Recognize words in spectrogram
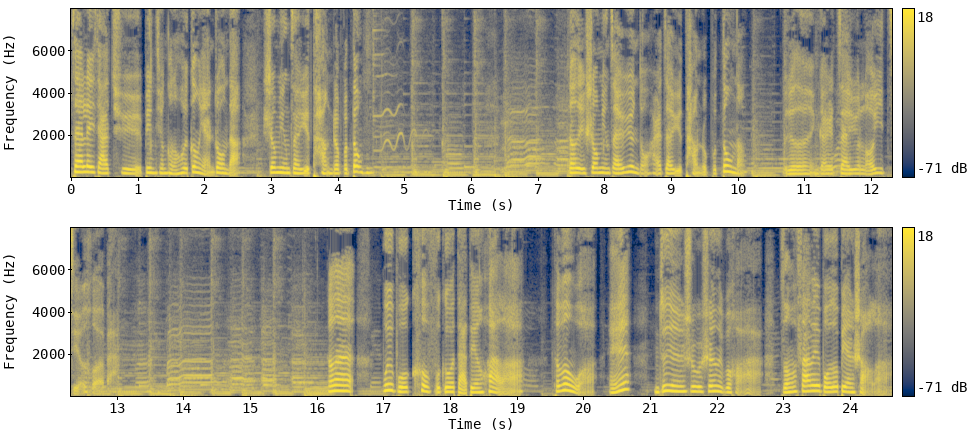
再累下去，病情可能会更严重的。生命在于躺着不动。到底生命在于运动，还是在于躺着不动呢？我觉得应该是在于劳逸结合吧。刚才微博客服给我打电话了，他问我：“哎，你最近是不是身体不好啊？怎么发微博都变少了？”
